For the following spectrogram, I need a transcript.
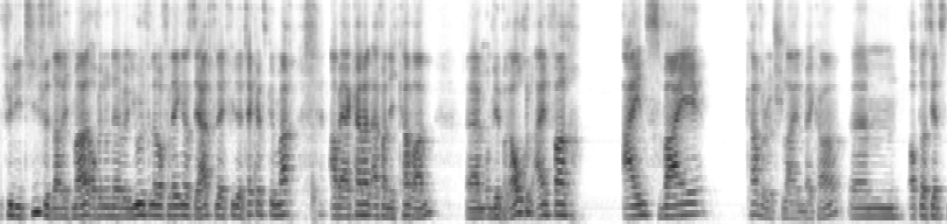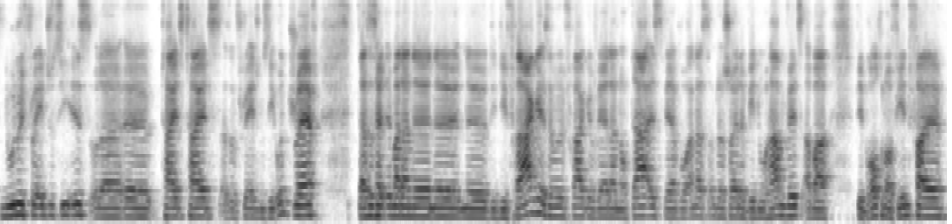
für die Tiefe, sag ich mal, auch wenn du Neville Ewell vielleicht verlängerst, der hat vielleicht viele Tackles gemacht, aber er kann halt einfach nicht covern. Ähm, und wir brauchen einfach ein, zwei Coverage-Linebacker. Ähm, ob das jetzt nur durch Free Agency ist oder äh, teils, teils, also Free Agency und Draft, das ist halt immer dann eine, eine, eine, die, die Frage. Ist immer die Frage, wer dann noch da ist, wer woanders unterscheidet, wen du haben willst. Aber wir brauchen auf jeden Fall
